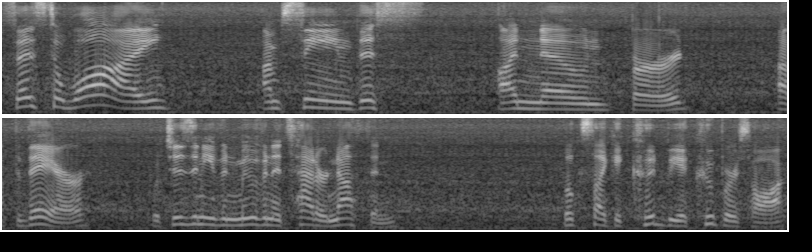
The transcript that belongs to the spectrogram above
Says to why I'm seeing this unknown bird up there, which isn't even moving its head or nothing. Looks like it could be a Cooper's hawk.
